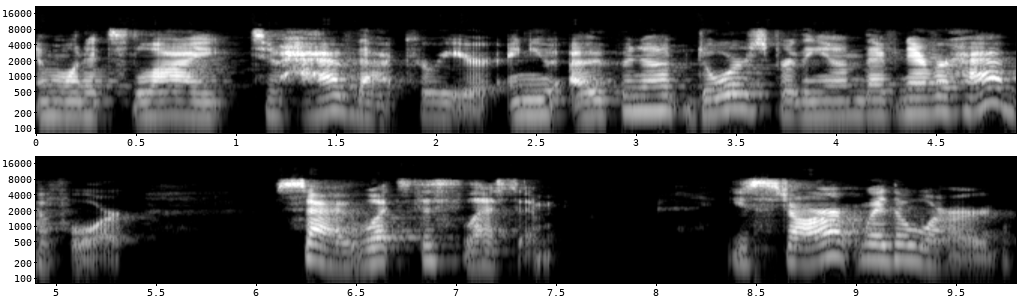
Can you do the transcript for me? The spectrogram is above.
and what it's like to have that career. And you open up doors for them they've never had before. So, what's this lesson? You start with a word,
